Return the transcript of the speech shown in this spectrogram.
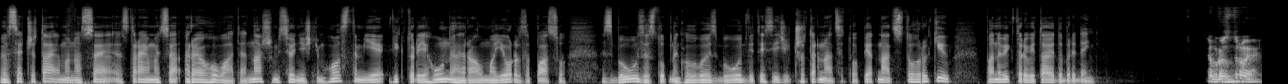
Ми все читаємо, на все стараємося реагувати. Нашим сьогоднішнім гостем є Віктор Ягун, генерал-майор запасу СБУ, заступник голови СБУ 2014-2015 років. Пане Вікторе, вітаю, добрий день. Доброго здоров'я.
